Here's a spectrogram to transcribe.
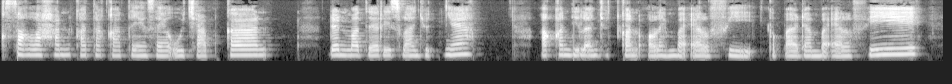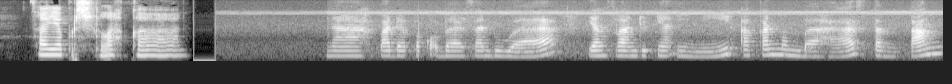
kesalahan kata-kata yang saya ucapkan dan materi selanjutnya akan dilanjutkan oleh Mbak Elvi. Kepada Mbak Elvi, saya persilahkan. Nah, pada pokok bahasan 2 yang selanjutnya ini akan membahas tentang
